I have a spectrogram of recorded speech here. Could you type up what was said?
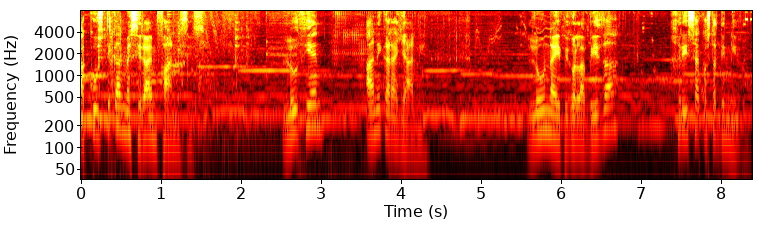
ακούστηκαν με σειρά εμφάνισης. Λούθιεν, Άννη Καραγιάννη. Λούνα Υπηγολαμπίδα, Χρύσα Κωνσταντινίδου.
